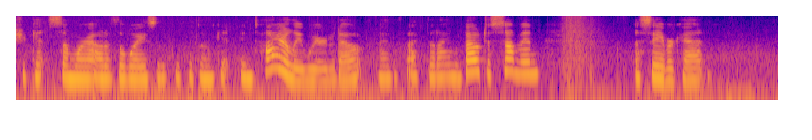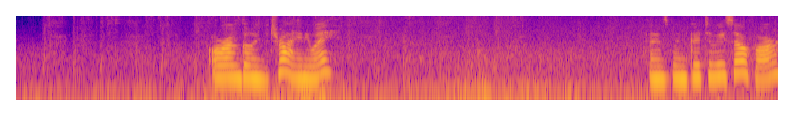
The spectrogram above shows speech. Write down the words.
should get somewhere out of the way so that people don't get entirely weirded out by the fact that I am about to summon a saber cat. Or I'm going to try anyway. Guy's been good to me so far.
